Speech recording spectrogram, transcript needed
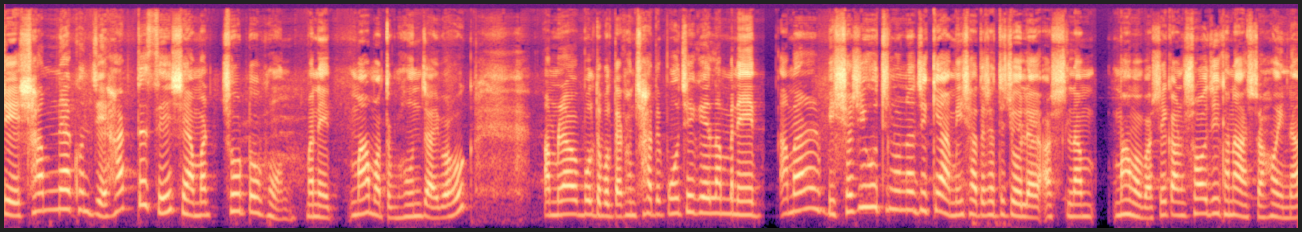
যে সামনে এখন যে হাঁটতেছে সে আমার ছোট বোন মানে মা মতো বোন যাই বা হোক। আমরা বলতে বলতে এখন ছাদে পৌঁছে গেলাম মানে আমার বিশ্বাসই হচ্ছিল না যে কি আমি সাথে সাথে চলে আসলাম মামা বাসায় কারণ সহজে এখানে আসা হয় না।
